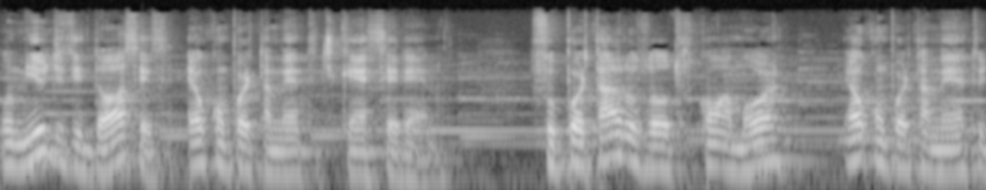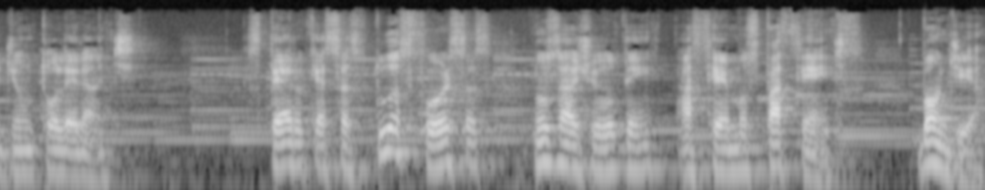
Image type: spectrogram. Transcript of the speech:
Humildes e dóceis é o comportamento de quem é sereno. Suportar os outros com amor é o comportamento de um tolerante. Espero que essas duas forças nos ajudem a sermos pacientes. Bom dia.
